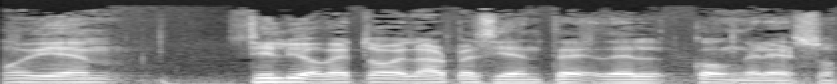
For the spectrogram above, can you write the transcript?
Muy bien. Silvio Beto Velar, presidente del Congreso.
